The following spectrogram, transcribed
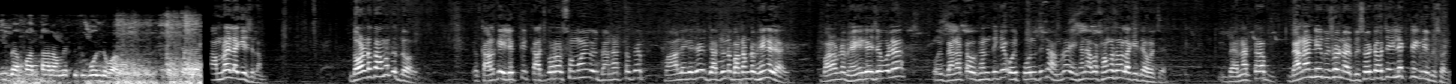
কী ব্যাপার তার আমরা কিছু বলতে পারব আমরাই লাগিয়েছিলাম। দলটা তো আমাদের দল। কালকে ইলেকট্রিক কাজ করার সময় ওই ব্যানারটাতে পা লেগে যায়, যার জন্য বাটামটা ভেঙে যায়। বাটামটা ভেঙে গেছে বলে ওই ব্যানারটা ওইখান থেকে, ওই পোল থেকে আমরা এখানে আবার সঙ্গে সঙ্গে লাগিয়ে দেওয়া হয়েছে। ব্যানারটা, ব্যানার নিয়ে বিষয় নয়, বিষয়টা হচ্ছে ইলেকট্রিক নিয়ে বিষয়।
